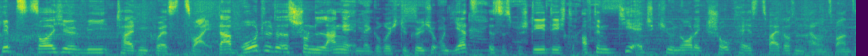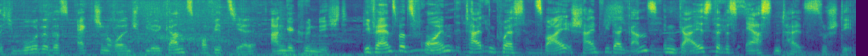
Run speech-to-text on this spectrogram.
gibt's solche wie Titan Quest 2. Da brodelte es schon lange in der Gerüchteküche und jetzt ist es bestätigt. Auf dem THQ Nordic Showcase 2023 wurde das Action-Rollenspiel ganz offiziell angekündigt. Die Fans wird's freuen, Titan Quest 2 scheint wieder ganz im Geiste des ersten Teils zu stehen.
